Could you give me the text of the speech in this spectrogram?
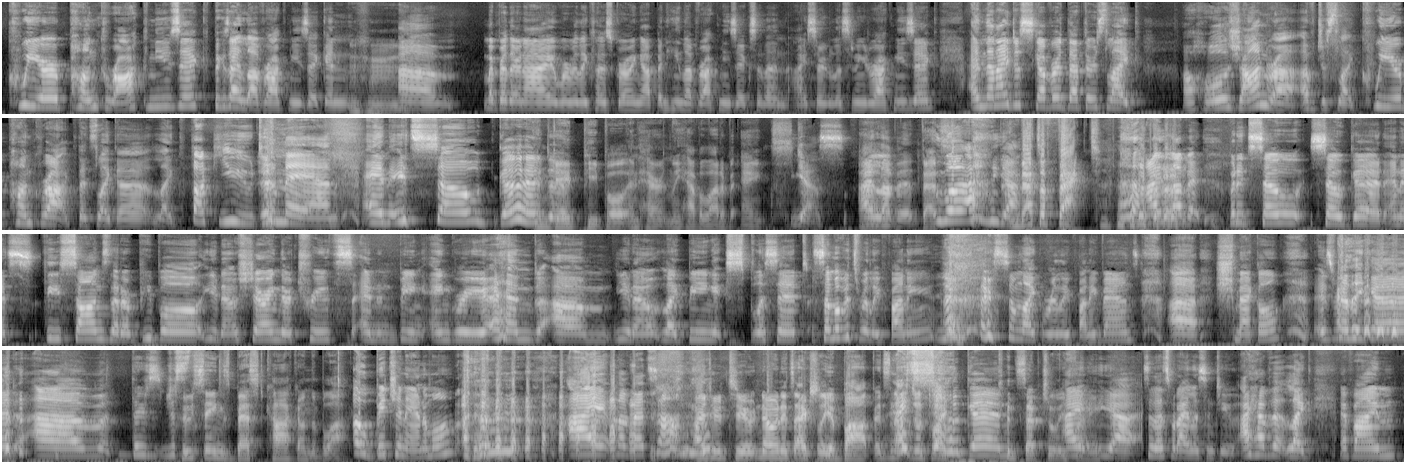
queer punk rock music because I love rock music and Mm-hmm. um my brother and I were really close growing up and he loved rock music so then I started listening to rock music and then I discovered that there's like a whole genre of just like queer punk rock that's like a like fuck you to the man and it's so good And gay people inherently have a lot of angst. yes I Um, love it that's- well yeah that's a fact. I love it. But it's so so good and it's these songs that are people, you know, sharing their truths and being angry and um, you know, like being explicit. Some of it's really funny. There's some like really funny bands. Uh Schmekel is really good. Um there's just Who sings best cock on the block? Oh, Bitch and Animal. I love that song. I do too. No, and it's actually a bop. It's not it's just so like good. conceptually I funny. yeah. So that's what I listen to. I have that like if I'm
